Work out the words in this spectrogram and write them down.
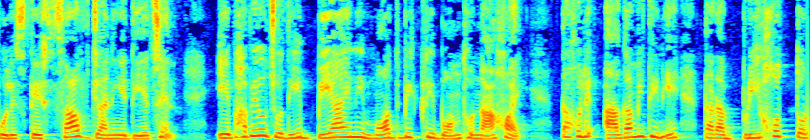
পুলিশকে সাফ জানিয়ে দিয়েছেন। এভাবেও যদি বেআইনি মদ বিক্রি বন্ধ না হয়, তাহলে আগামী দিনে তারা বৃহত্তর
